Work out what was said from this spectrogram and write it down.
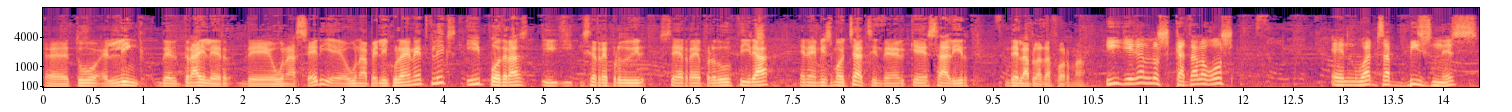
eh, tú el link del tráiler de una serie o una película de Netflix y podrás y, y se reproducir se reproducirá en el mismo chat sin tener que salir de la plataforma. Y llegan los catálogos en WhatsApp Business,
